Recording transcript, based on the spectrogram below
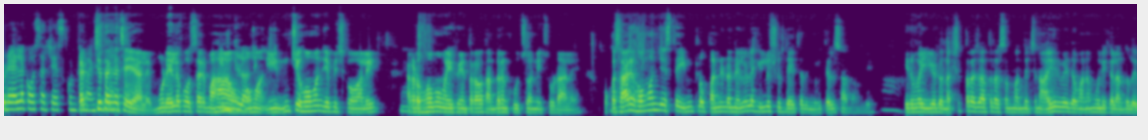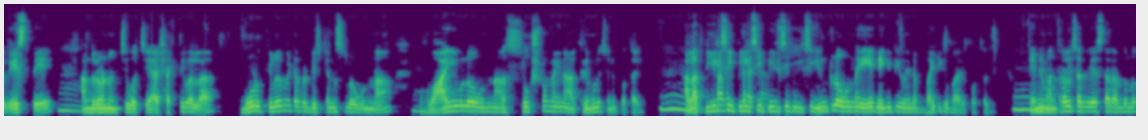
మూడేళ్ళకు ఒకసారి చేసుకుంటే ఖచ్చితంగా? చేయాలి మూడేళ్ళకి ఒకసారి మహా. హోమం ఈ నుంచి హోమం చేపించుకోవాలి. అక్కడ హోమం అయిపోయిన తర్వాత అందరం కూర్చొని చూడాలి ఒకసారి హోమం చేస్తే ఇంట్లో పన్నెండు నెలలకు ఇల్లు శుద్ధి అవుతుంది మీకు తెలుసా అండి ఇరవై ఏడు నక్షత్ర జాతరకు సంబంధించిన ఆయుర్వేద వనమూలికలు అందులో వేస్తే. అందులో నుంచి వచ్చే ఆ శక్తి వల్ల మూడు కిలోమీటర్ల డిస్టెన్స్లో ఉన్న వాయువులో ఉన్న సూక్ష్మమైన క్రిములు చనిపోతాయి. అలా పీల్చి. పీల్చి పీల్చి పీల్చి ఇంట్లో ఉన్న ఏ నెగిటివ్ అయినా బయటికి పారిపోతుంది. ఎన్ని మంత్రాలు చదివేస్తారు అందులో.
